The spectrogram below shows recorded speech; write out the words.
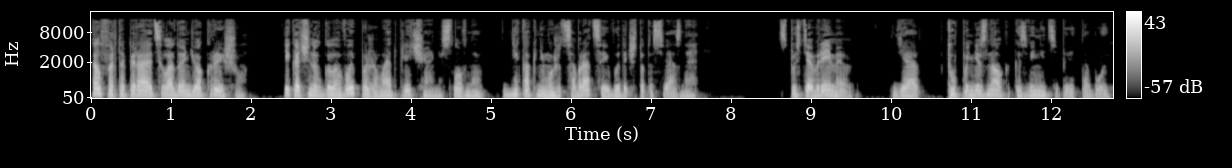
Элфорд опирается ладонью о крышу и, качнув головой, пожимает плечами, словно никак не может собраться и выдать что-то связанное. Спустя время я тупо не знал, как извиниться перед тобой.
